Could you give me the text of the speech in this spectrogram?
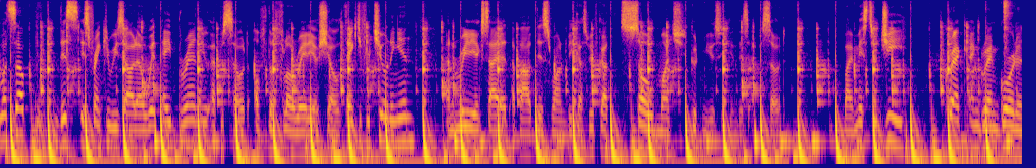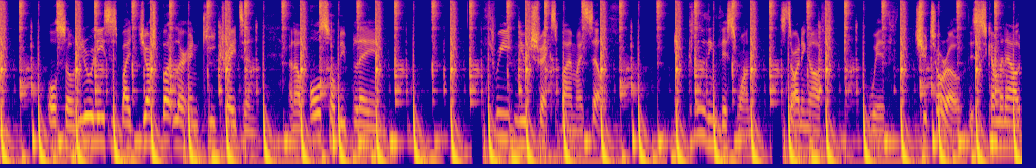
what's up? This is Franky Rizardo with a brand new episode of the Flow Radio Show. Thank you for tuning in, and I'm really excited about this one because we've got so much good music in this episode. By Mr. G, Craig and Grant Gordon. Also, new releases by Josh Butler and Key Creighton. And I'll also be playing three new tracks by myself, including this one, starting off with Chutoro. This is coming out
